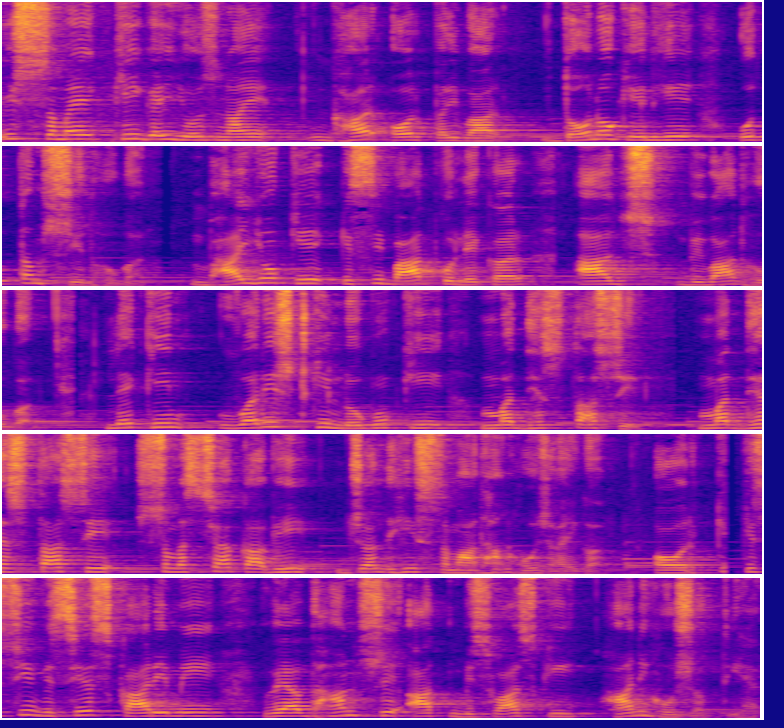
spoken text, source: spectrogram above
इस समय की गई योजनाएँ घर और परिवार दोनों के लिए उत्तम सिद्ध होगा। भाइयों के किसी बात को लेकर आज विवाद होगा। लेकिन वरिष्ठ की लोगों की मध्यस्थता से मध्यस्थता से समस्या का भी जल्द ही समाधान हो जाएगा। और किसी विशेष कार्य में व्यवधान से आत्मविश्वास की हानि हो सकती है।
